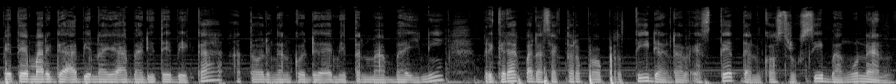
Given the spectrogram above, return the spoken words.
PT Marga Abinaya Abadi Tbk atau dengan kode emiten MABA ini bergerak pada sektor properti dan real estate dan konstruksi bangunan.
